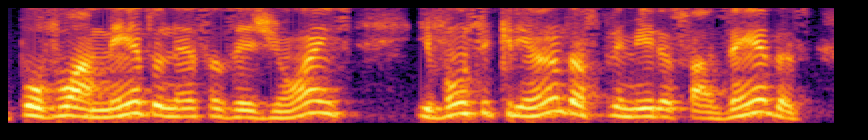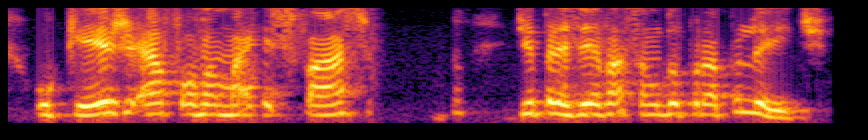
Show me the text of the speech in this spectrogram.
o povoamento nessas regiões e vão se criando as primeiras fazendas, o queijo é a forma mais fácil de preservação do próprio leite.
